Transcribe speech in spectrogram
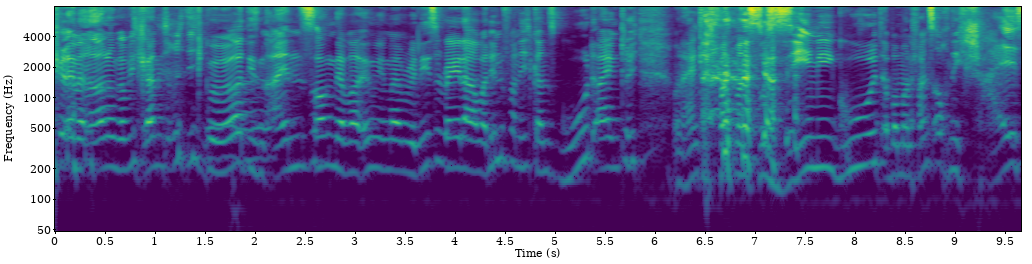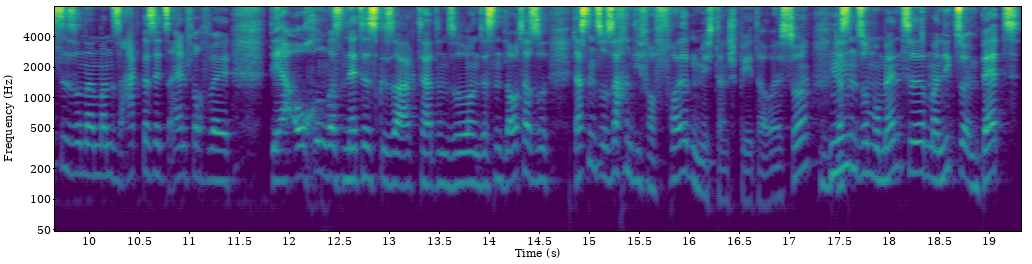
Keine Ahnung, habe ich gar nicht richtig gehört. Diesen einen Song, der war irgendwie in meinem Release-Radar, aber den fand ich ganz gut eigentlich. Und eigentlich fand man es so semi-gut, aber man fand es auch nicht scheiße, sondern man sagt das jetzt einfach, weil der auch irgendwas Nettes gesagt hat und so. Und das sind lauter so, das sind so Sachen, die verfolgen mich dann später, weißt du? Das sind so Momente, man liegt so im Bett,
